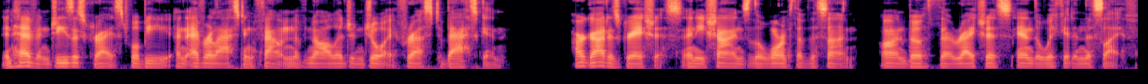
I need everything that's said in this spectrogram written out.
In heaven, Jesus Christ will be an everlasting fountain of knowledge and joy for us to bask in. Our God is gracious, and He shines the warmth of the sun on both the righteous and the wicked in this life.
